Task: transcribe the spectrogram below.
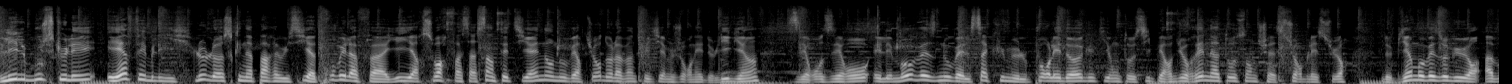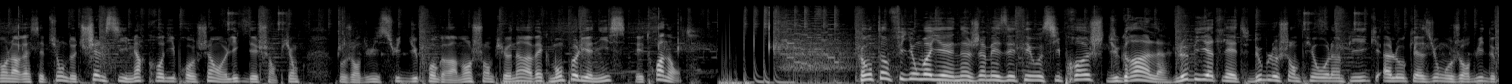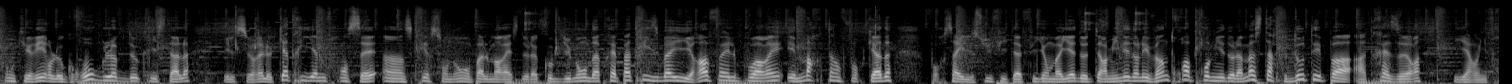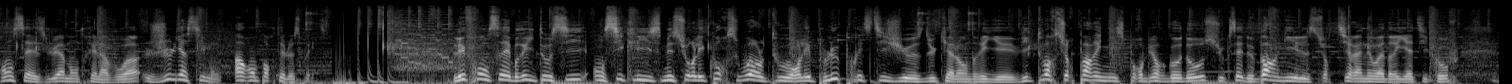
Lille bousculée et affaiblie. Le LOSC n'a pas réussi à trouver la faille hier soir face à Saint-Etienne en ouverture de la 28e journée de Ligue 1. 0-0 et les mauvaises nouvelles s'accumulent pour les Dogs qui ont aussi perdu Renato Sanchez sur blessure. De bien mauvais augure avant la réception de Chelsea mercredi prochain en Ligue des Champions. Aujourd'hui, suite du programme en championnat avec Montpellier-Nice et 3 Nantes. Quentin Fillon-Maillet n'a jamais été aussi proche du Graal. Le biathlète, double champion olympique, a l'occasion aujourd'hui de conquérir le gros globe de cristal. Il serait le quatrième français à inscrire son nom au palmarès de la Coupe du Monde après Patrice Bailly, Raphaël Poiret et Martin Fourcade. Pour ça, il suffit à Fillon-Maillet de terminer dans les 23 premiers de la Mastart d'Otepa à 13h. Hier, une Française lui a montré la voie. Julia Simon a remporté le sprint. Les Français brillent aussi en cyclisme et sur les courses World Tour les plus prestigieuses du calendrier. Victoire sur Paris-Nice pour Burgodo, succès de Barguil sur Tirreno Adriatico.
